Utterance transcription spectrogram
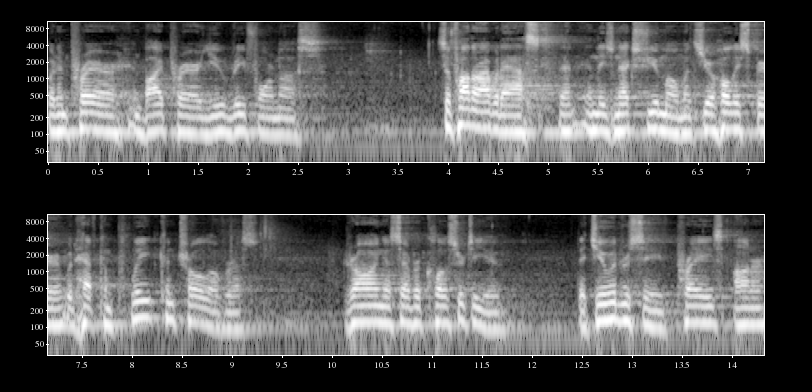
but in prayer and by prayer, you reform us. So, Father, I would ask that in these next few moments, your Holy Spirit would have complete control over us, drawing us ever closer to you, that you would receive praise, honor,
